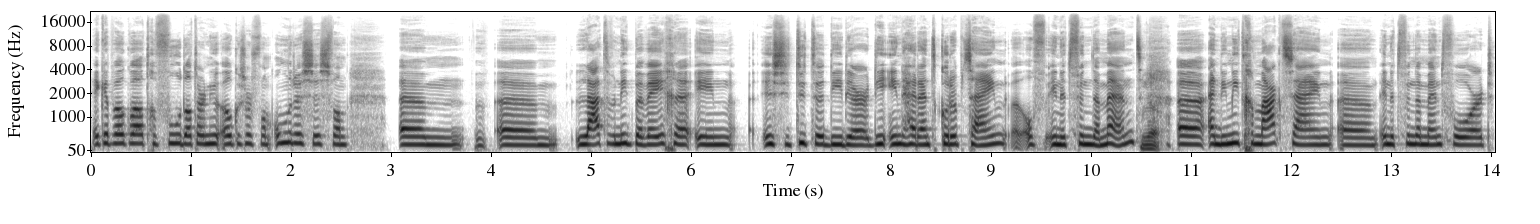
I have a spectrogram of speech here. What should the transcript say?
ik heb ook wel het gevoel dat er nu ook een soort van onrust is van ehm, ehm, laten we niet bewegen in instituten die, er, die inherent corrupt zijn eh, of in het fundament. Ja. eh, en die niet gemaakt zijn in het fundament voor het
